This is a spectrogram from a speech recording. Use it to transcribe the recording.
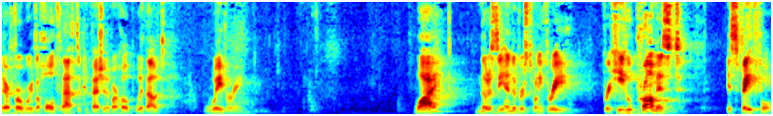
Therefore, we're to hold fast the confession of our hope without wavering. Why? Notice the end of verse 23. For he who promised is faithful.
